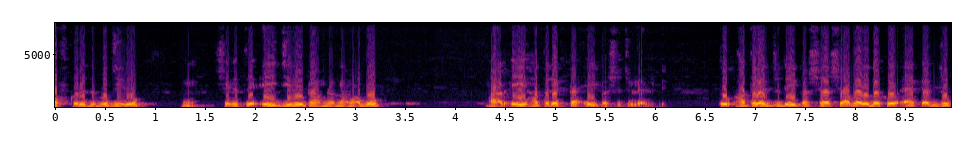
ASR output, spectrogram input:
অফ করে দেবো জিরো হুম, সেক্ষেত্রে এই জিরোটা আমরা নামাবো, আর এই হাতের একটা এই পাশে চলে আসবে। তো হাতের এক যদি এই পাশে আসে, আবারও দেখো এক এক যোগ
